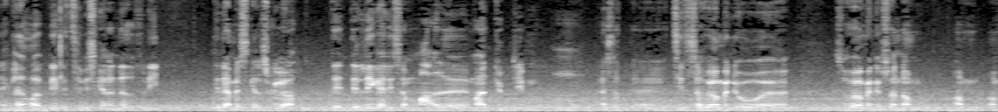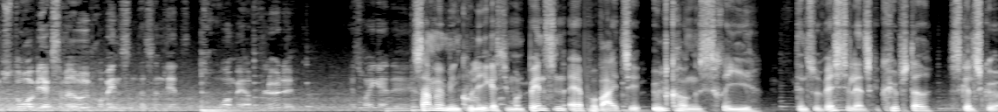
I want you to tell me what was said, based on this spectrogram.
Jeg glæder mig virkelig til, at vi skal derned, fordi det der med Skelskør, det, det ligger ligesom meget, øh, meget dybt i dem. Mm. Altså, øh, tit så hører man jo, øh, så hører man jo sådan om, om, om store virksomheder ude i provinsen, der sådan lidt tror med at flytte. Jeg tror ikke, at... Sammen med min kollega Simon Bensen er jeg på vej til Ølkongens Rige, den sydvestjyllandske købstad Skelskør.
